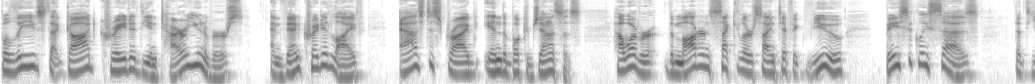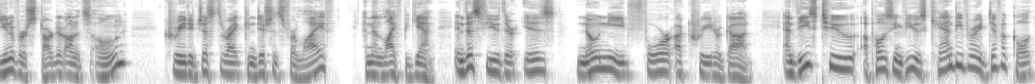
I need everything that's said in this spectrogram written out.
believes that God created the entire universe and then created life as described in the book of Genesis. However, the modern secular scientific view basically says that the universe started on its own, created just the right conditions for life, and then life began. In this view, there is no need for a creator God. And these two opposing views can be very difficult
